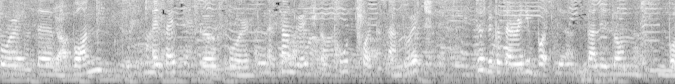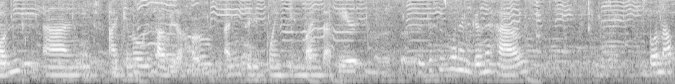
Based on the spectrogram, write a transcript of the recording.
for the bun i decided to go for a sandwich a pulled pork sandwich just because i already bought this Sally Lunn bun and i can always have it at home. I need to be pointing in buying that here. So this is what i'm gonna have. Bun up.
